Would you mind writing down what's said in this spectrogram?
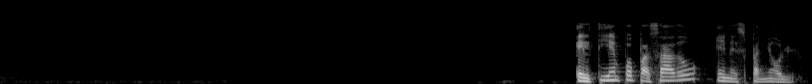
El tiempo pasado en español.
